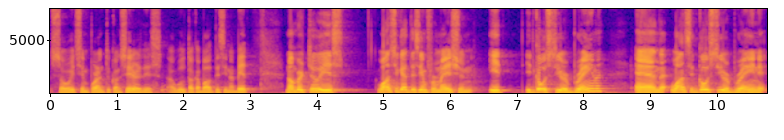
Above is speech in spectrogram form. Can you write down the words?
so it's important to consider this. Uh, we'll talk about this in a bit. Number two is once you get this information, it it goes to your brain, and once it goes to your brain,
